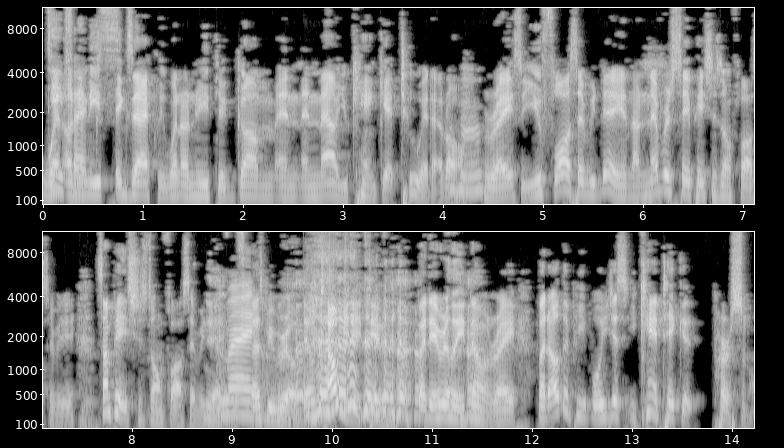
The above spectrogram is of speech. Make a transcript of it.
went Defects. underneath exactly went underneath your gum, and and now you can't get to it at all, Mhm. right? So you floss every day, and I never say patients don't floss every day. Some patients don't floss every day. Yeah. Right. Let's be real; they'll tell me they do, but they really don't, right? But other people, you just you can't take it personal,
